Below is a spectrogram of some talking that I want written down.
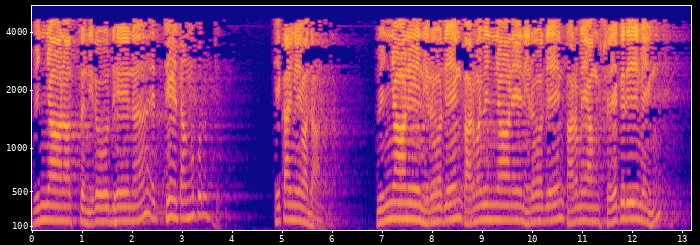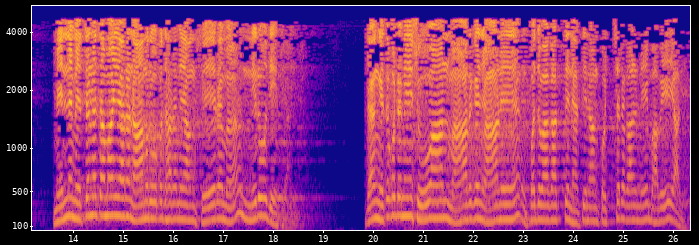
විඥානස්ස නිරෝධේන එත්තේතං උපරුජ්ජති. ඒකයි මේ වදාළ. විඥානයේ නිරෝධයෙන් කර්ම විඥානයේ නිරෝධයෙන් කර්මයන් ක්ෂය කිරීමෙන් මෙන්න මෙතන තමයි අර නාම රූප ධර්මයන් සේරම නිරෝධයට යන්නේ. දැන් එතකොට මේ සෝවාන් මාර්ග ඥාණය උපදවා ගත්තේ නැතිනම් කොච්චර කල් මේ භවයේ යන්නේ?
